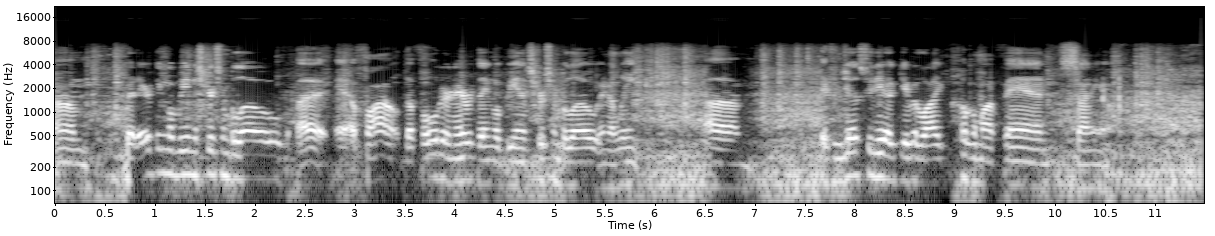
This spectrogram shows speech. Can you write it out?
Um, but everything will be in the description below. Uh, a file, the folder, and everything will be in the description below, and a link. Um, if you enjoyed this video, give it a like. Pokemon fan signing out.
